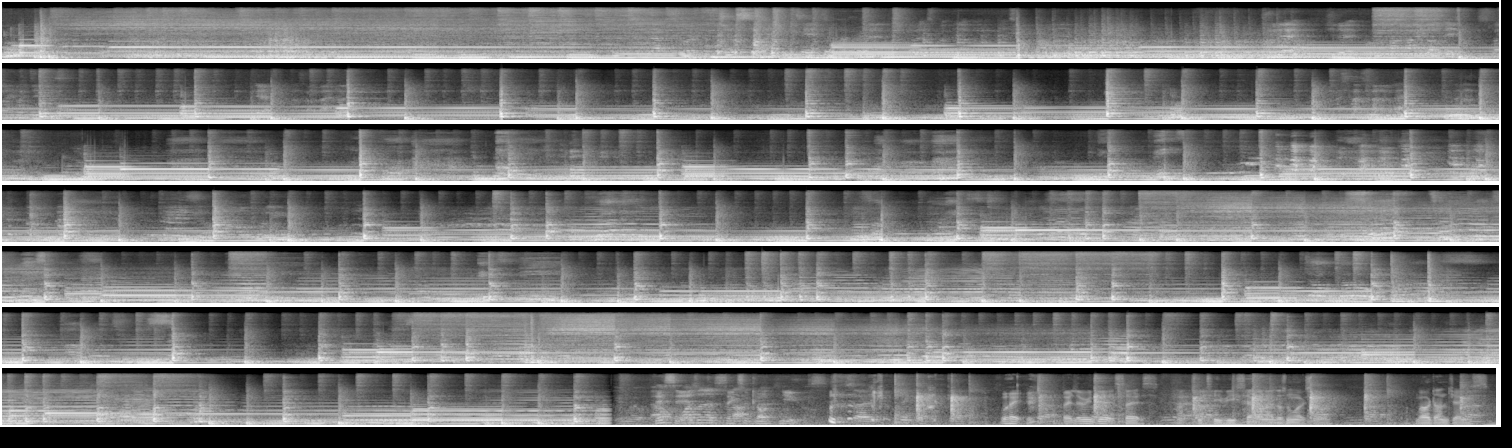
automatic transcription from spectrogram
This six o'clock news. Wait, wait, let me do it so it's actually TV set and it doesn't work so well. Well done, James.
